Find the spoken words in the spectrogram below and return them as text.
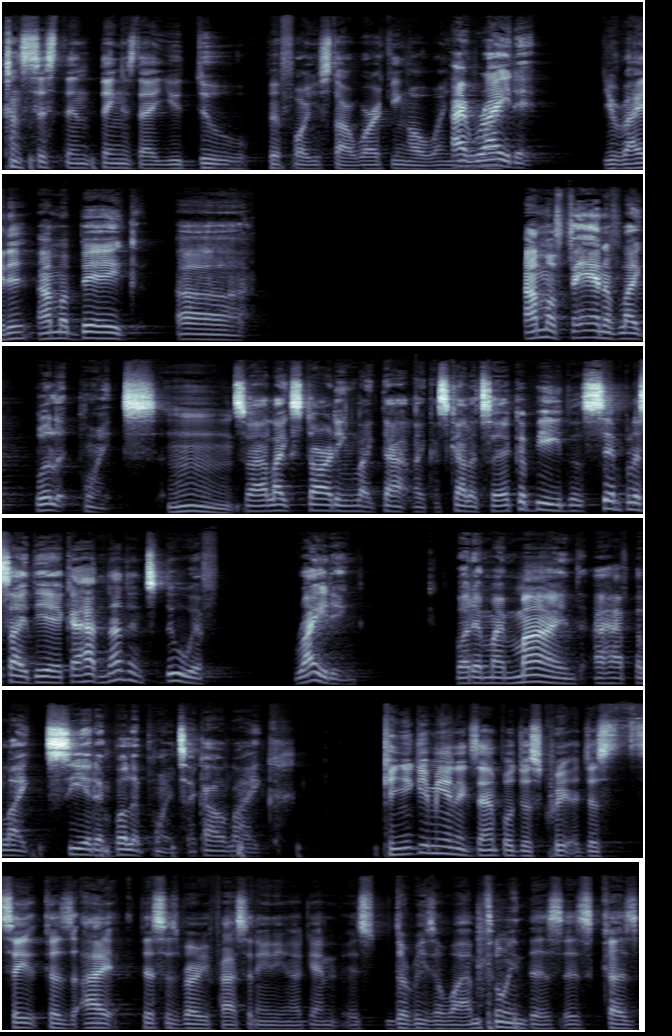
consistent things that you do before you start working or when you I work? write it. You write it? I'm a big uh I'm a fan of like bullet points. Mm. So I like starting like that, like a skeleton. So it could be the simplest idea. It could have nothing to do with writing, but in my mind, I have to like see it in bullet points. Like I'll like Can you give me an example? Just create, just say because I this is very fascinating. Again, it's the reason why I'm doing this is because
